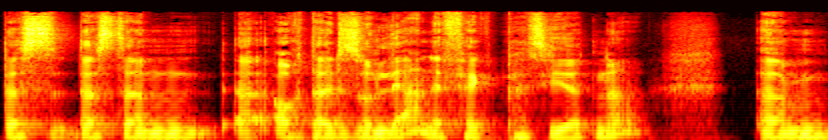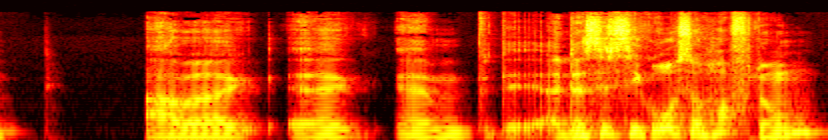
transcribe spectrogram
dass, dass dann äh, auch da so ein Lerneffekt passiert, ne? Ähm, aber äh, ähm, das ist die große Hoffnung,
